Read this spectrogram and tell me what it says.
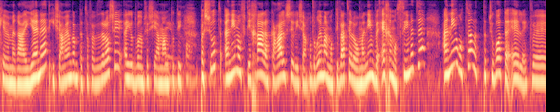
כמראיינת, ישעמם גם את הצופה, וזה לא שהיו דברים ששיעממת אותי, נכון. פשוט אני מבטיחה לקהל שלי, שאנחנו מדברים על מוטיבציה לאומנים ואיך הם עושים את זה, אני רוצה את התשובות האלה. ו-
